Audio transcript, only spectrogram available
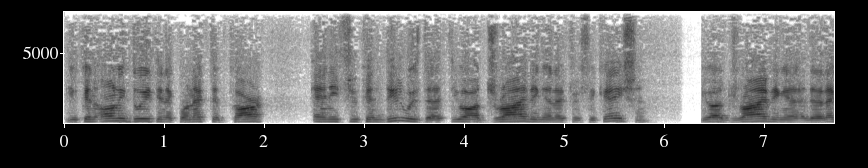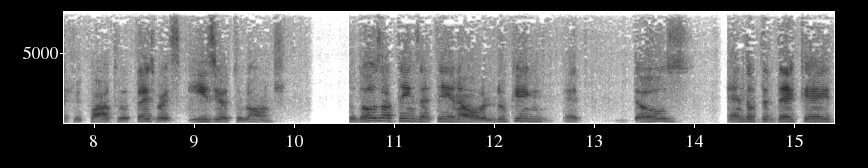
you can only do it in a connected car. And if you can deal with that, you are driving electrification. You are driving a, the electric car to a place where it's easier to launch. So those are things think, you know, looking at those end of the decade,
